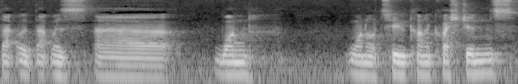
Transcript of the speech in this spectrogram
that was that was uh, one one or two kind of questions.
